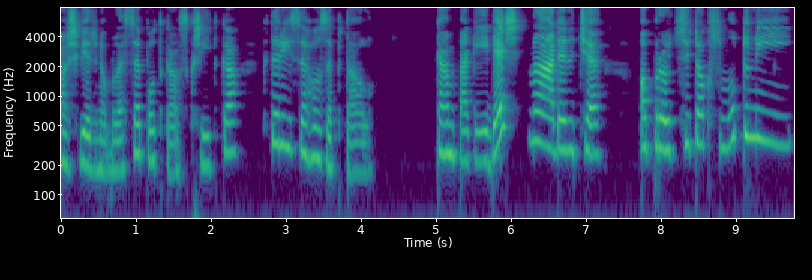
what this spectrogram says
až v jednom lese potkal skřítka, který se ho zeptal. Kam pak jdeš, mládenče? A proč jsi tak smutný?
